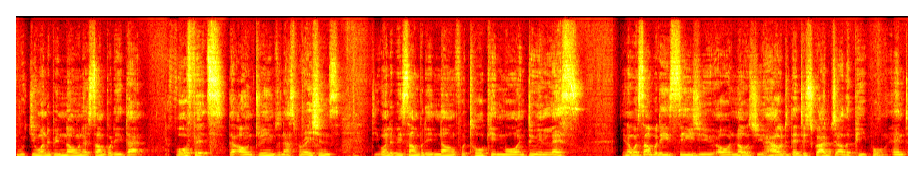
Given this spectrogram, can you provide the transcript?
would you want to be known as somebody that forfeits their own dreams and aspirations? Do you want to be somebody known for talking more and doing less? You know, when somebody sees you or knows you, how do they describe to other people? And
